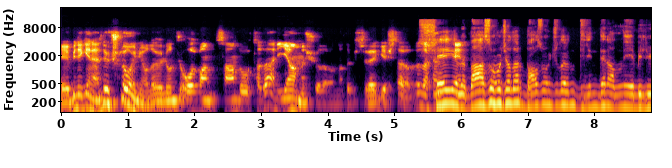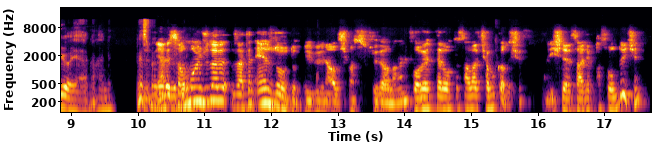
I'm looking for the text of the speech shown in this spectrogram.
Ee, bir de genelde üçlü oynuyorlar. Öyle olunca Orban sağında ortada hani iyi anlaşıyorlar onunla da bir süre geçti arada. Zaten Şey gibi en- bazı hocalar bazı oyuncuların dilinden anlayabiliyor yani hani. Resmen Yani savunma durum. oyuncuları zaten en zordur birbirine alışması süre alan. Hani forvetler, orta sahalar çabuk alışır. Hani işleri sadece pas olduğu için.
